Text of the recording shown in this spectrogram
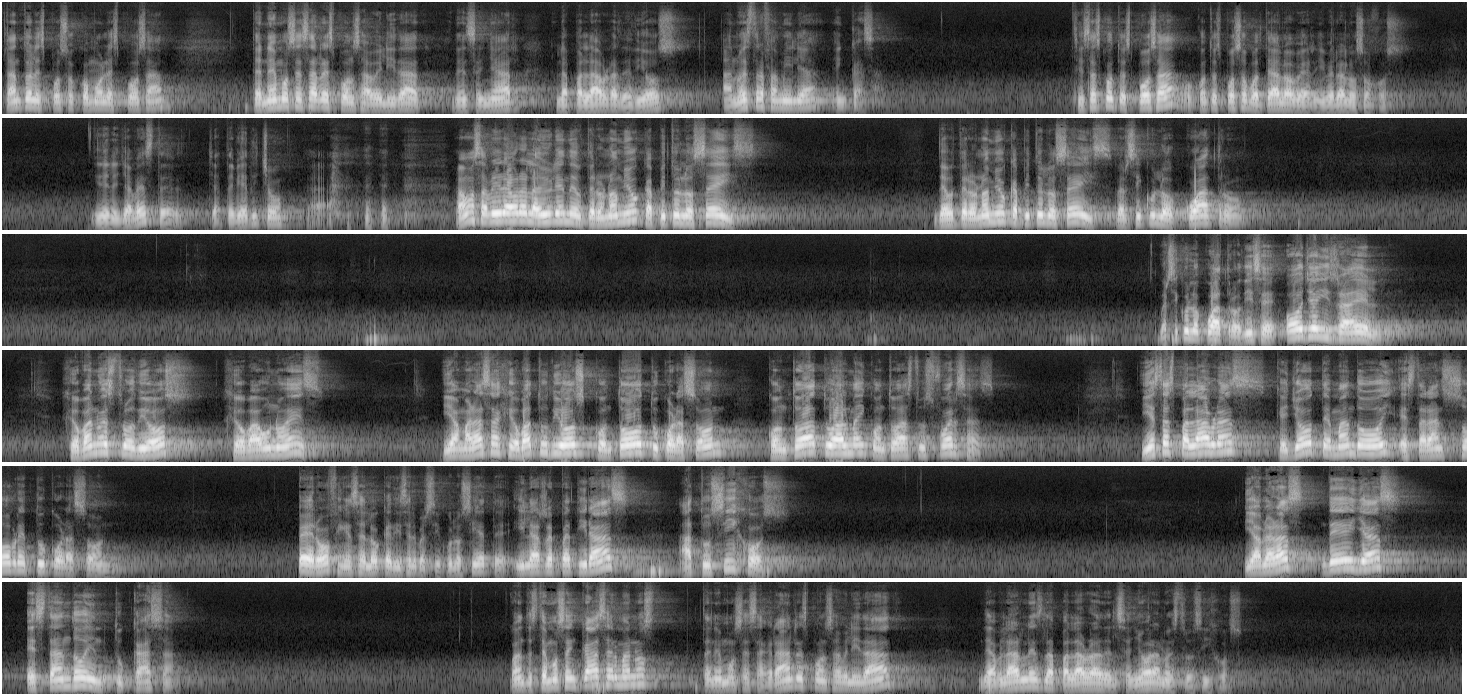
tanto el esposo como la esposa, tenemos esa responsabilidad de enseñar la palabra de Dios a nuestra familia en casa. Si estás con tu esposa o con tu esposo, voltealo a ver y verle a los ojos. Y dile, ya ves, ya te había dicho. Vamos a abrir ahora la Biblia en Deuteronomio capítulo 6. Deuteronomio capítulo 6, versículo 4. Versículo 4 dice, Oye Israel, Jehová nuestro Dios, Jehová uno es. Y amarás a Jehová tu Dios con todo tu corazón, con toda tu alma y con todas tus fuerzas. Y estas palabras que yo te mando hoy estarán sobre tu corazón. Pero fíjense lo que dice el versículo 7. Y las repetirás a tus hijos. Y hablarás de ellas estando en tu casa. Cuando estemos en casa, hermanos, tenemos esa gran responsabilidad de hablarles la palabra del Señor a nuestros hijos.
